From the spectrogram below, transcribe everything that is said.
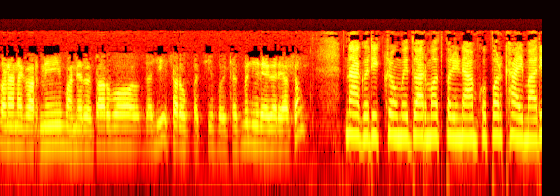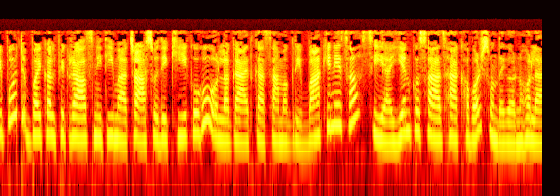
गणना गर्ने भनेर सर्वदलीय सर्वपक्षीय बैठकमा निर्णय गरेका छौं। नागरिक र उम्मेद्वार मत परिणामको पर्खाईमा रिपोर्ट वैकल्पिक राजनीतिमा चासो देखिएको हो लगायतका सामग्री बाँकी नै छ सीआईएनको साझा खबर सुन्दै गर्नुहोला।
